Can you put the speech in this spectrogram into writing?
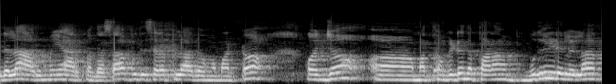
இதெல்லாம் அருமையாக இருக்கும். தசாபுதி சிறப்பில்லாதவங்க மட்டும் கொஞ்சம் மற்றவங்ககிட்ட இந்த பணம் முதலீடுகள் எல்லாம்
